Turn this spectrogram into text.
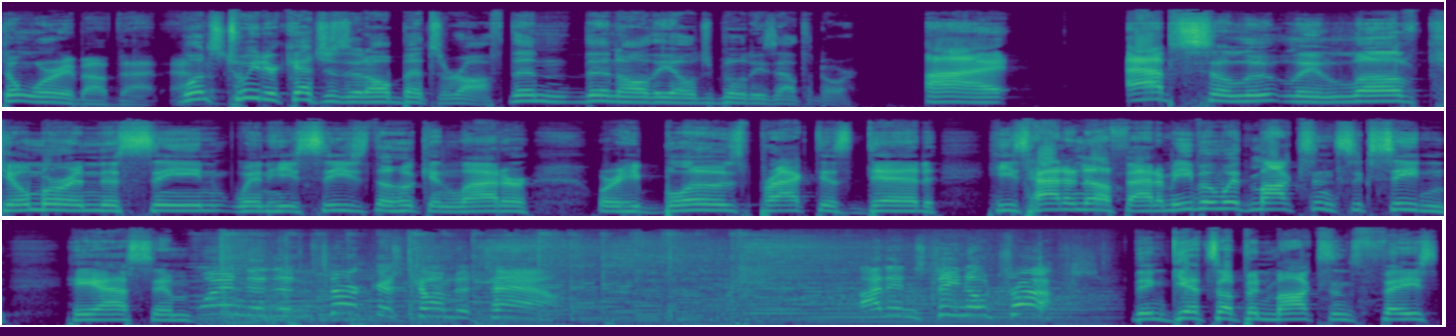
Don't worry about that. Once Tweeder catches it, all bets are off. Then then all the eligibility's out the door. I absolutely love Kilmer in this scene when he sees the hook and ladder where he blows practice dead. He's had enough at him. Even with Moxon succeeding, he asks him, When did the circus come to town? I didn't see no trucks. Then gets up in Moxon's face,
